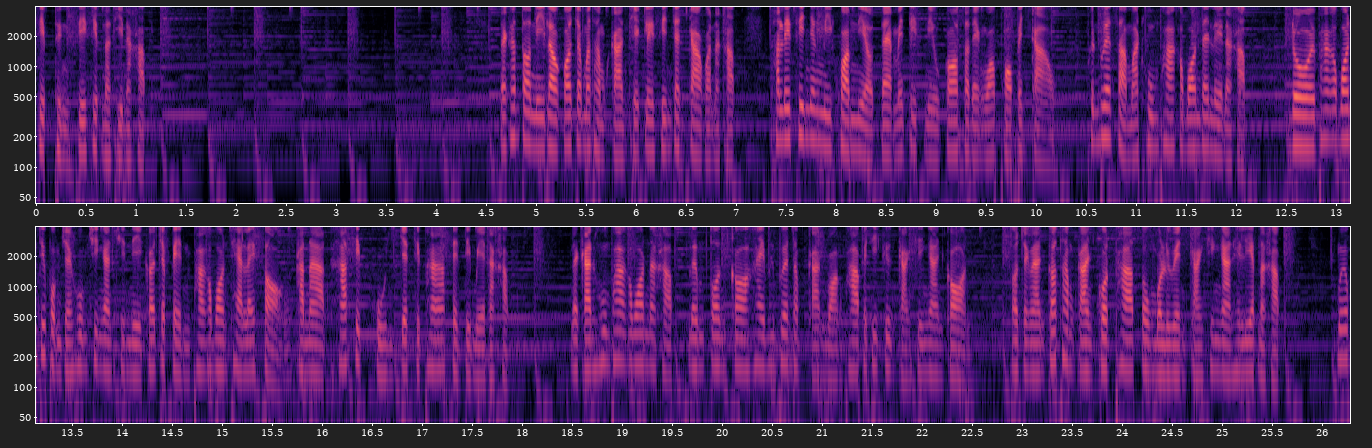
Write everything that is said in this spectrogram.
30-40ถึง40นาทีนะครับในขั้นตอนนี้เราก็จะมาทำการเช็คเรซินชั้นกาวกันนะครับ ถ้าเรซินยังมีความเหนียวแต่ไม่ติดนิ้วก็แสดงว่าพร้อมเป็นกาว เพื่อนๆสามารถหุ้มผ้าคาร์บอนได้เลยนะครับ โดยผ้าคาร์บอนที่ผมใช้หุ้มชิ้นงานชิ้นนี้ก็จะเป็นผ้าคาร์บอนแทนไร2ขนาด 50คูณ75เซนติเมตรนะครับ ในการหุ้มผ้าคาร์บอนนะครับ เริ่มต้นก็ให้เพื่อนๆทำการวางผ้าไปที่กึ่งกลางชิ้นงานก่อน ต่อจากนั้นก็ทำการกดผ้าตรงบริเวณกลางชิ้นงานให้เรียบนะครับ เมื่อเ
